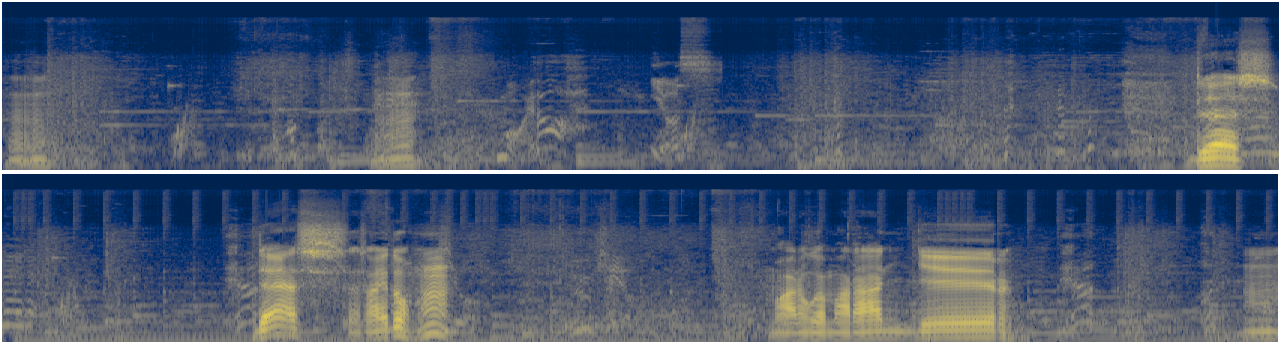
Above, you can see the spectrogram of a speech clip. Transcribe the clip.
Hmm. Hmm. Des. Des, soalnya itu. Hmm. Marah gue marah anjir. Hmm.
